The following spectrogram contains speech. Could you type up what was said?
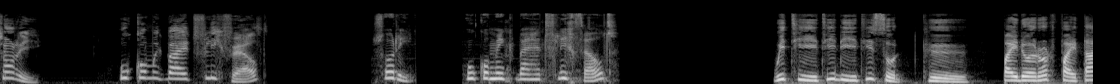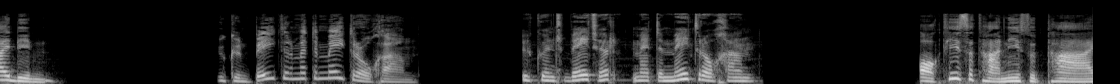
Sorry. Hoe kom ik bij het vliegveld? Sorry, hoe kom ik bij het vliegveld? วิธีที่ดีที่สุดคือ ไปโดยรถไฟใต้ดิน U kunt beter met de metro gaan. U kunt beter met de metro gaan. ออกที่สถานีสุดท้าย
